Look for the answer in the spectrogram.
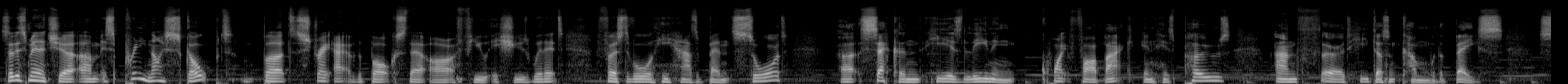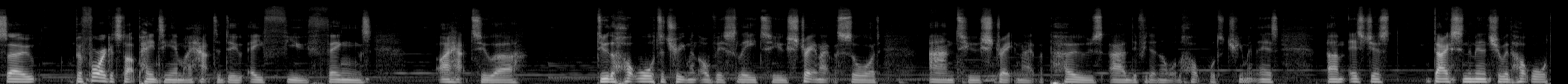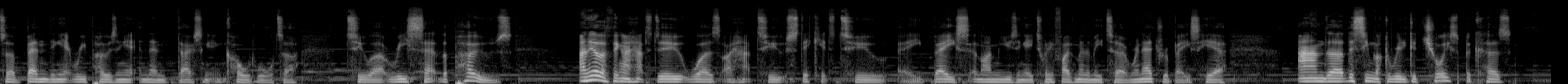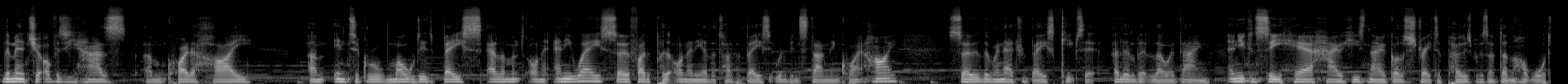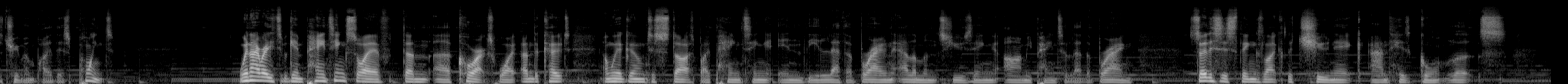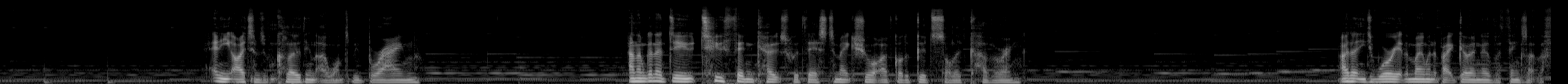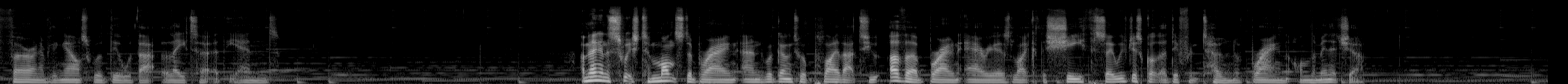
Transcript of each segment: So this miniature um, is pretty nice sculpt, but straight out of the box there are a few issues with it. First of all, he has a bent sword. Uh, second, he is leaning quite far back in his pose. And third, he doesn't come with a base. So before I could start painting him, I had to do a few things. I had to uh, do the hot water treatment, obviously, to straighten out the sword and to straighten out the pose. And if you don't know what the hot water treatment is, um, it's just dousing the miniature with hot water, bending it, reposing it, and then dousing it in cold water to uh, reset the pose. And the other thing I had to do was I had to stick it to a base, and I'm using a 25mm Renedra base here. And uh, this seemed like a really good choice because the miniature obviously has um, quite a high um, integral molded base element on it anyway. So if I'd put it on any other type of base, it would have been standing quite high. So the Renedra base keeps it a little bit lower down. And you can see here how he's now got a straighter pose because I've done the hot water treatment by this point. We're now ready to begin painting, so I have done a Corax white undercoat, and we're going to start by painting in the leather brown elements using Army Painter Leather Brown. So this is things like the tunic and his gauntlets. Any items of clothing that I want to be brown. And I'm going to do two thin coats with this to make sure I've got a good solid covering. I don't need to worry at the moment about going over things like the fur and everything else. We'll deal with that later at the end. I'm then going to switch to Monster Brown and we're going to apply that to other brown areas like the sheath, so we've just got a different tone of brown on the miniature.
